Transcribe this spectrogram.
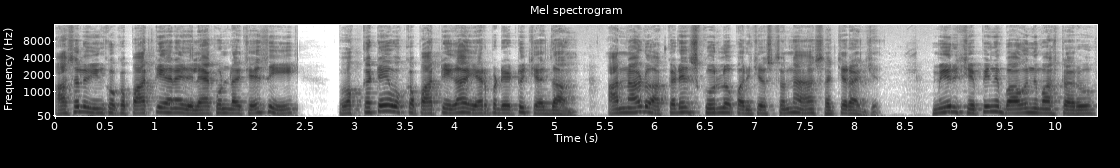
అసలు ఇంకొక పార్టీ అనేది లేకుండా చేసి ఒక్కటే ఒక్క పార్టీగా ఏర్పడేట్టు చేద్దాం అన్నాడు అక్కడే స్కూల్లో పనిచేస్తున్న సత్యరాజ్. మీరు చెప్పింది బాగుంది మాస్టారు.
